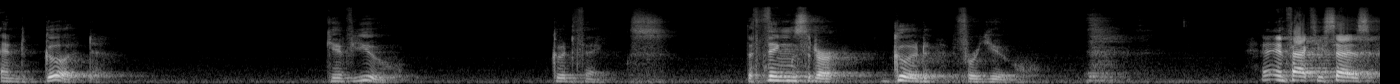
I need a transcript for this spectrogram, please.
and good, give you good things? The things that are good for you. In fact, he says,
